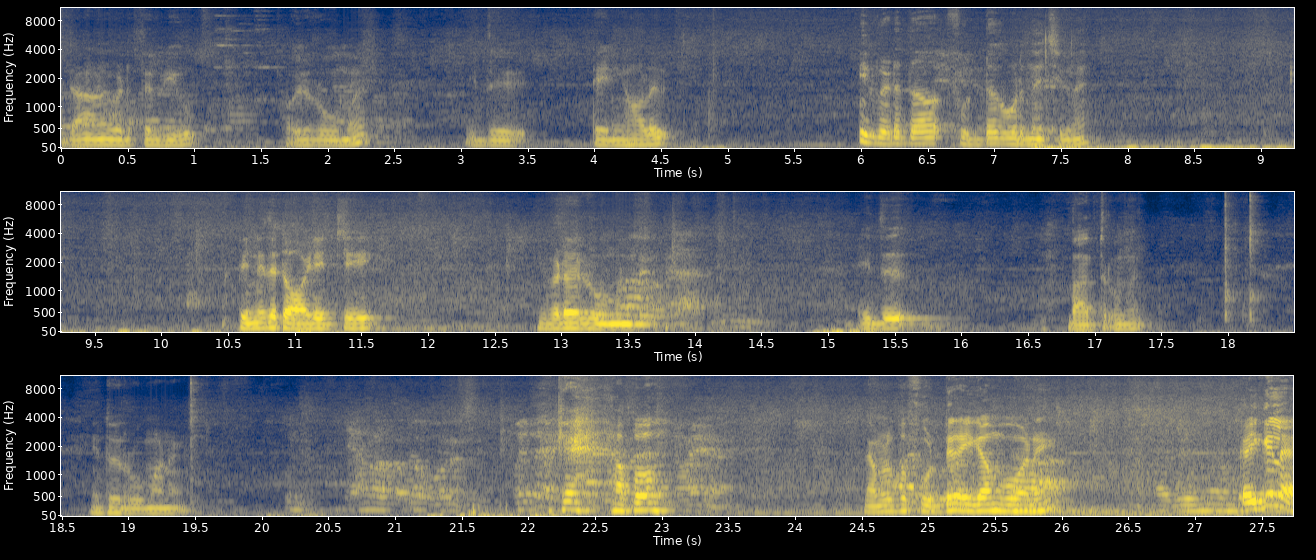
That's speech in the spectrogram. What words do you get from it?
ഇതാണ് ഇവിടുത്തെ വ്യൂ ഒരു റൂം ഇത് ഡൈനിങ് ഹാൾ ഇവിടുത്തെ ഫുഡൊക്കെ കൊടുന്ന് വെച്ചിരുന്നു പിന്നെ ഇത് ടോയ്ലറ്റ് ഇവിടെ ഒരു റൂമുണ്ട് ഇത് ബാത്റൂം ഇതൊരു റൂമാണ്. ഓക്കെ അപ്പോൾ നമ്മളിപ്പോൾ ഫുഡ് കഴിക്കാൻ പോവാണ്. കഴിക്കല്ലേ?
